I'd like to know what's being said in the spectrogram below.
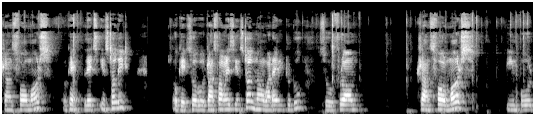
transformers. Okay, let's install it. Okay, so transformer is installed. Now what I need to do, so from transformers import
